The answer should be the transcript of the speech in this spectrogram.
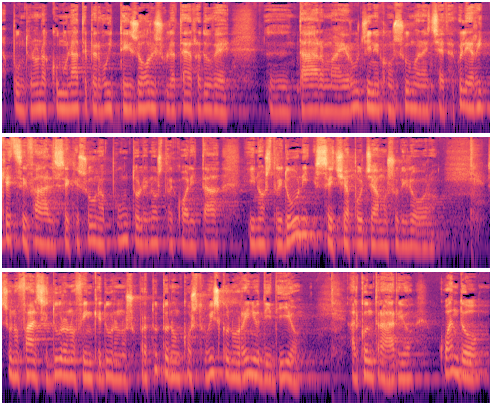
appunto non accumulate per voi tesori sulla terra dove eh, tarma e ruggine consumano, eccetera, quelle ricchezze false che sono appunto le nostre qualità, i nostri doni se ci appoggiamo su di loro. Sono falsi, durano finché durano, soprattutto non costruiscono regno di Dio. Al contrario, quando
